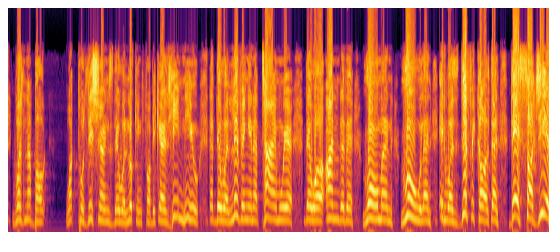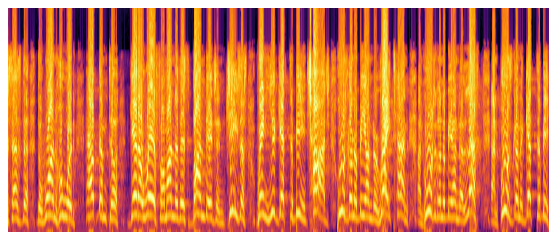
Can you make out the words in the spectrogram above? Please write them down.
It wasn't about what positions they were looking for because he knew that they were living in a time where they were under the Roman rule and it was difficult and they saw Jesus as the, the one who would help them to get away from under this bondage. And Jesus when you get to be in charge who's going to be on the right hand and who's going to be on the left and who's going to get to be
